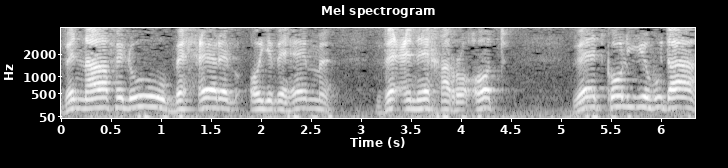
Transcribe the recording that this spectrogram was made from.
ונפלו בחרב אויביהם, ועיניך רואות, ואת כל יהודה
